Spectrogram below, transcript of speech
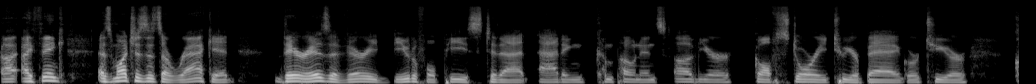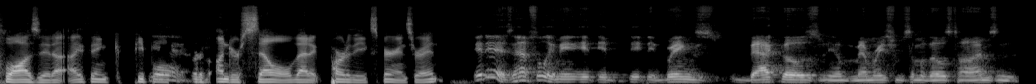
I, I think as much as it's a racket, there is a very beautiful piece to that adding components of your golf story to your bag or to your closet. I, think people yeah. sort of undersell that part of the experience, right? It is absolutely. I mean, it, it it brings back those you know memories from some of those times, and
